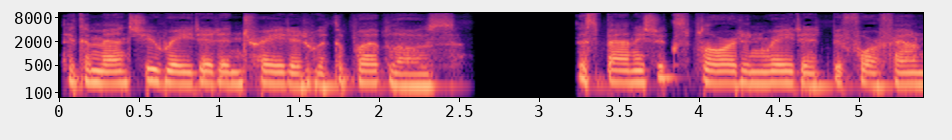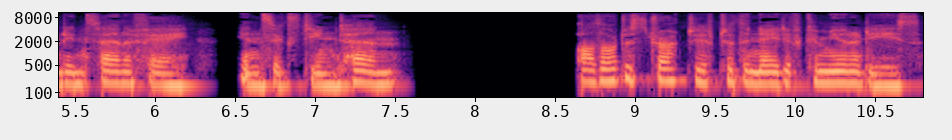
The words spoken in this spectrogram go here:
the Comanche raided and traded with the Pueblos. The Spanish explored and raided before founding Santa Fe in 1610. Although destructive to the native communities,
